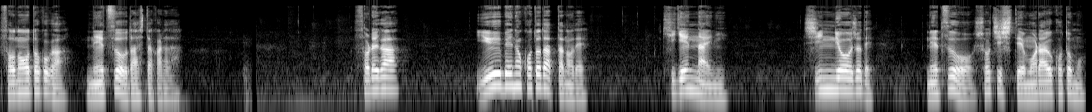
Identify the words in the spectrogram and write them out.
その男が熱を出したからだ。それが、夕べのことだったので、期限内に診療所で熱を処置してもらうことも、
